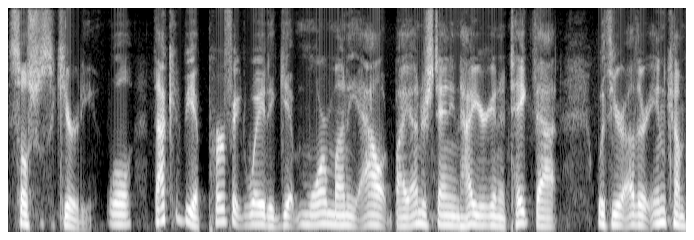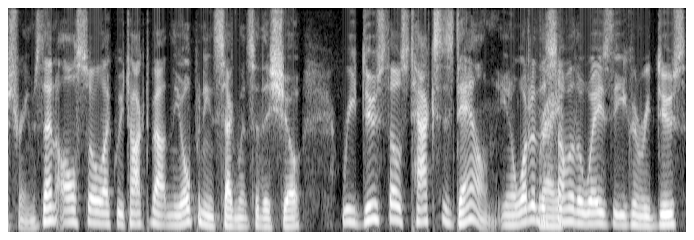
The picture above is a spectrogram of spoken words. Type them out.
Social Security. Well, that could be a perfect way to get more money out by understanding how you're going to take that with your other income streams. Then also, like we talked about in the opening segments of this show, reduce those taxes down. You know, what are the, Right. some of the ways that you can reduce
